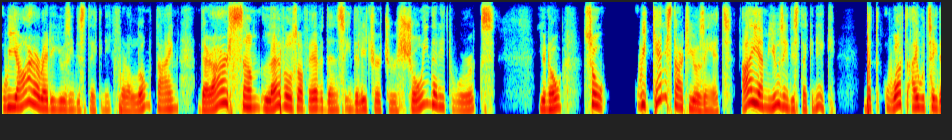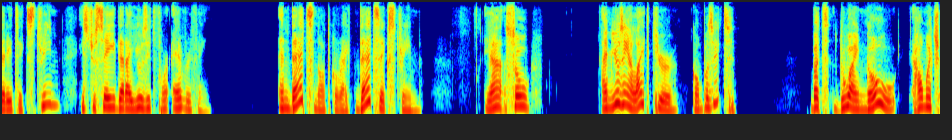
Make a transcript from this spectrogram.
we are already using this technique for a long time. There are some levels of evidence in the literature showing that it works, you know. So we can start using it. I am using this technique, but what I would say that it's extreme is to say that I use it for everything. And that's not correct. That's extreme. Yeah. So I'm using a light cure composite but do I know how much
